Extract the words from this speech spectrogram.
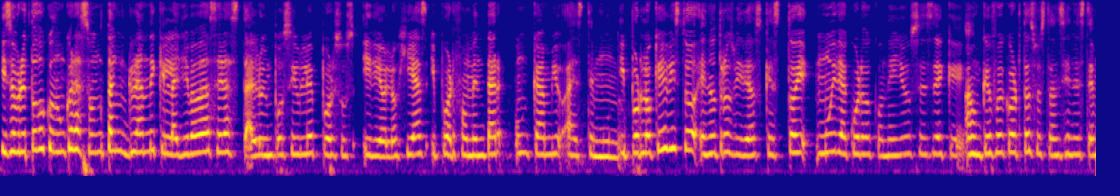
Y sobre todo con un corazón tan grande que la llevaba a hacer hasta lo imposible por sus ideologías y por fomentar un cambio a este mundo. Y por lo que he visto en otros videos que estoy muy de acuerdo con ellos es de que, aunque fue corta su estancia en este mundo,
